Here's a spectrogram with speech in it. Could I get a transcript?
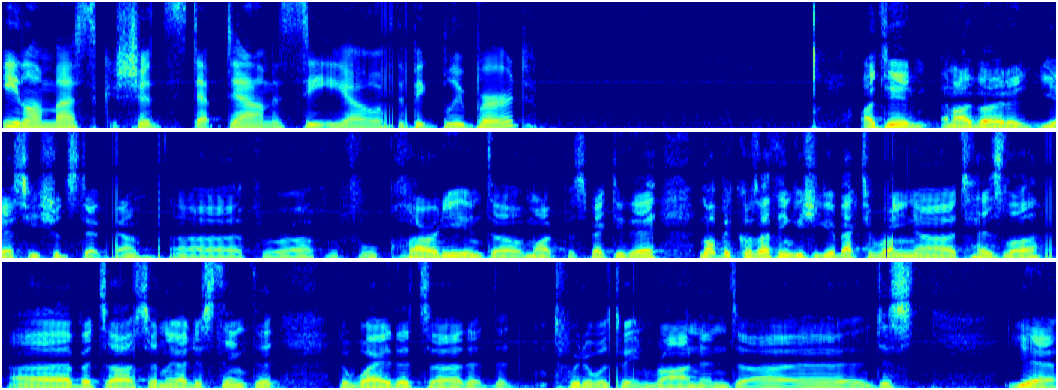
Elon Musk should step down as CEO of the Big Blue Bird? I did, and I voted yes, he should step down uh, for, uh, for full clarity and uh, my perspective there. Not because I think he should go back to running uh, Tesla, uh, but uh, certainly I just think that the way that, that, that Twitter was being run and just yeah,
